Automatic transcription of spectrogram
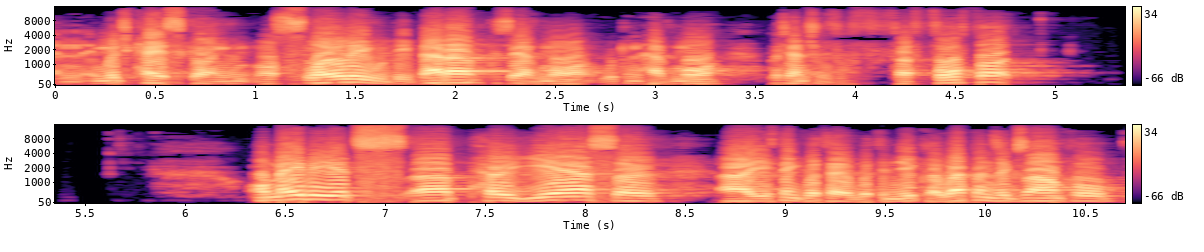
And in which case, going more slowly would be better because we have more, we can have more potential for, for forethought. Or maybe it's uh, per year. So uh, you think with a with the nuclear weapons example,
